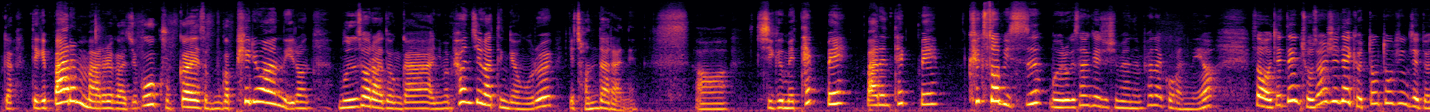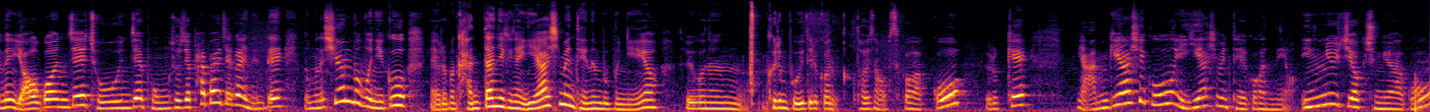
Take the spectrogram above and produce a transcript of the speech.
그러니까 되게 빠른 말을 가지고 국가에서 뭔가 필요한 이런 문서라던가 아니면 편지 같은 경우를 전달하는. 어, 지금의 택배, 빠른 택배, 퀵 서비스 뭐 이렇게 생각해 주시면 편할 것 같네요. 그래서 어쨌든 조선시대 교통통신제도는 여권제, 조은제, 봉소제, 파발제가 있는데 너무나 쉬운 부분이고 네, 여러분 간단히 그냥 이해하시면 되는 부분이에요. 그래서 이거는 그림 보여드릴 건 더 이상 없을 것 같고 이렇게 암기하시고 이해하시면 될 것 같네요. 인류 지역 중요하고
